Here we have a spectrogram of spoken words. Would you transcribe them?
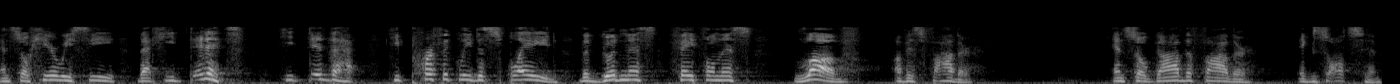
And so here we see that he did it. He did that. He perfectly displayed the goodness, faithfulness, love of his Father. And so God the Father exalts him.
